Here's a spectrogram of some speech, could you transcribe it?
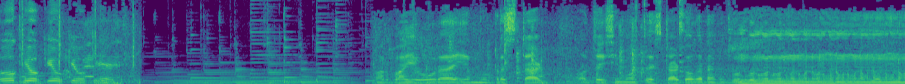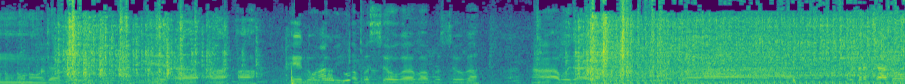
Okay okay okay okay. भाई हो रहा है ये मोटर स्टार्ट और जैसे ही मोटर स्टार्ट होगा ना गुन गुन गुन गुन गुन गुन गुन गुन गुन गुन गुन गुन गुन हो जाता है ये आ आ आ फेल होगा अभी वापस से होगा वापस से होगा हाँ अब हो जाएगा मोटर चालू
